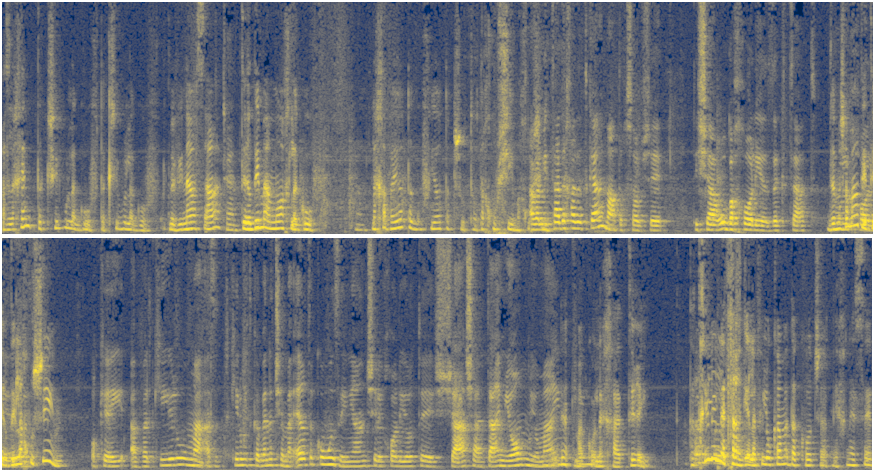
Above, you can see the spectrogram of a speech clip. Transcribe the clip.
אז לכן תקשיבו לגוף, תקשיבו לגוף. את מבינה, שרה? כן. תרדי מהמוח לגוף. לחוויות הגופיות הפשוטות, החושים, החושים. אבל מצד אחד את כן אמרת עכשיו שתישארו בחולי הזה קצת. זה מה שאמרתי, תרדי. לחושים. אוקיי, אבל כאילו מה, אז את כאילו מתכוונת שמהר תקומו, זה עניין של יכול להיות אה, שעה, שעתיים, יום, לא יומיים? יודעת מה כאילו? כל אחד. תראי, תתחילי לתרגל אפילו כמה דקות שאת נכנסת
